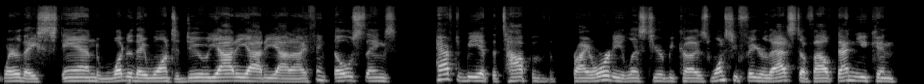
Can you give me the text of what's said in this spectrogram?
where they stand, what do they want to do, yada yada yada. I think those things have to be at the top of the priority list here because once you figure that stuff out, then you can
